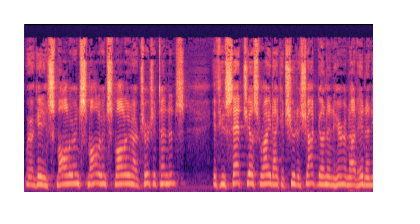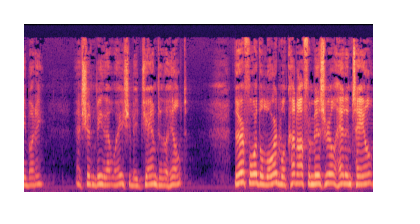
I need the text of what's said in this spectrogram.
We are getting smaller and smaller and smaller in our church attendance. If you sat just right, I could shoot a shotgun in here and not hit anybody. It shouldn't be that way. It should be jammed to the hilt. Therefore, the Lord will cut off from Israel head and tail,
